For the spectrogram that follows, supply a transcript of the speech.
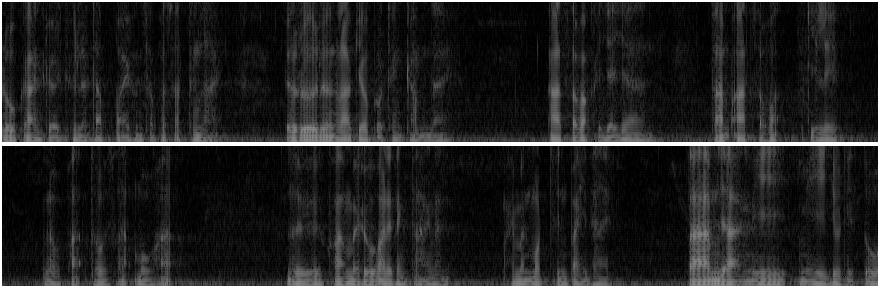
รู้การเกิดขึ้นระดับไปของสรรพสัตว์ทั้งหลาย หรือเรื่องเรื่องราวเกี่ยวกับกฎแห่งกรรมได้ อาสวัคยายานทำอาสวะกิเลสโลภะโทสะโมหะ หรือความไม่รู้อะไรต่าง ๆ นั้น ให้มันหมดสิ้นไปได้สามอย่างนี้มีอยู่ในตัว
